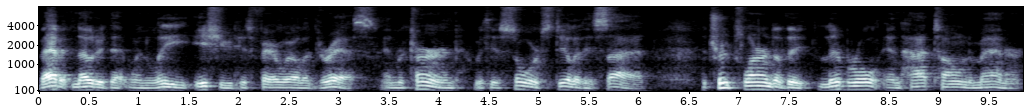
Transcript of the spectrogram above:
Babbitt noted that when Lee issued his farewell address and returned with his sword still at his side, the troops learned of the liberal and high-toned manner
